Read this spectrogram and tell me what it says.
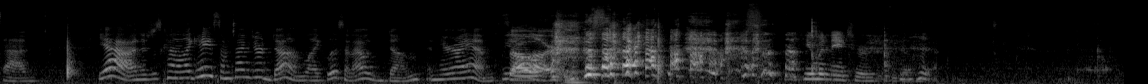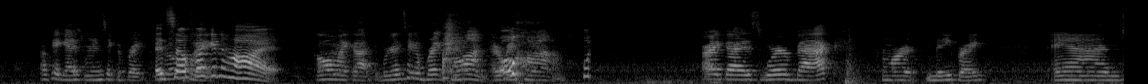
Sad. yeah and it's just kind of like hey sometimes you're dumb like listen i was dumb and here i am We so all are. Human nature. Okay, guys, we're gonna take a break. it's so quick. fucking hot Oh my god, we're gonna take a break. Hold on, everybody, Oh. calm down. All right, guys, we're back from our mini break, and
